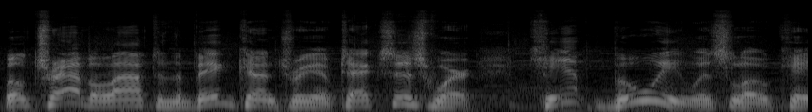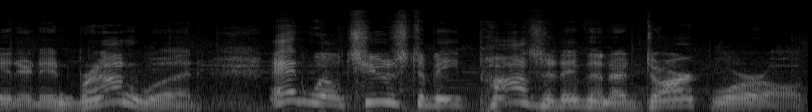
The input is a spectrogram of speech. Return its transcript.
We'll travel out to the big country of Texas where Camp Bowie was located in Brownwood, and we'll choose to be positive in a dark world.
